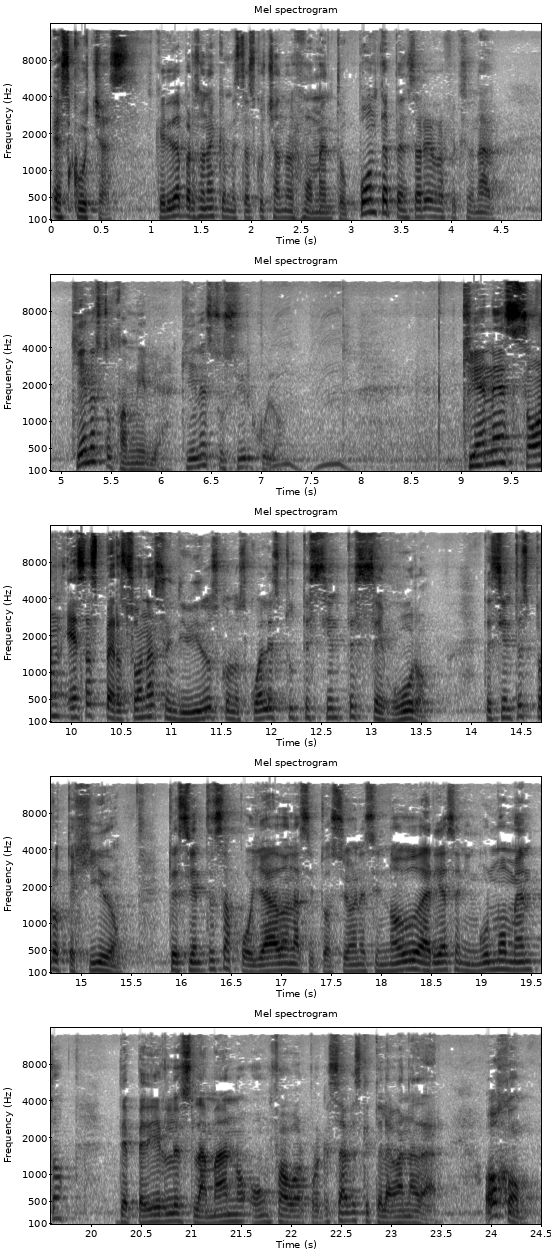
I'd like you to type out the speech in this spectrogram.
escuchas. Querida persona que me está escuchando en el momento, ponte a pensar y a reflexionar. ¿Quién es tu familia? ¿Quién es tu círculo? ¿Quiénes son esas personas o individuos con los cuales tú te sientes seguro? Te sientes protegido, te sientes apoyado en las situaciones y no dudarías en ningún momento de pedirles la mano o un favor, porque sabes que te la van a dar. Ojo,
